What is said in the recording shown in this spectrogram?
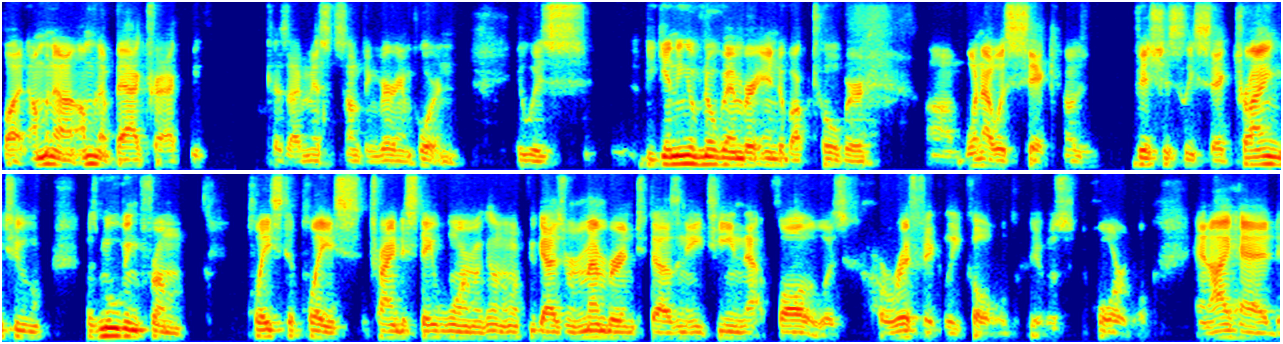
but I'm gonna I'm gonna backtrack because I missed something very important. It was beginning of November, end of October, um, when I was sick. I was viciously sick, trying to, I was moving from place to place, trying to stay warm. I don't know if you guys remember in 2018, that fall, it was horrifically cold. It was horrible. And I had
